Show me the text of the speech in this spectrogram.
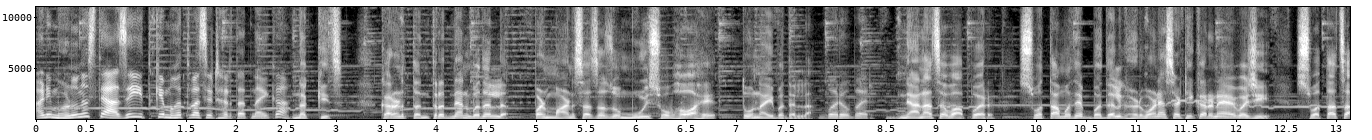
आणि म्हणूनच ते आजही इतके महत्त्वाचे ठरतात नाही का? नक्कीच. कारण तंत्रज्ञान बदललं पण माणसाचा जो मूळ स्वभाव आहे तो नाही बदलला. बरोबर. ज्ञानाचा वापर स्वतःमध्ये बदल घडवण्यासाठी करण्याऐवजी स्वतःचा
